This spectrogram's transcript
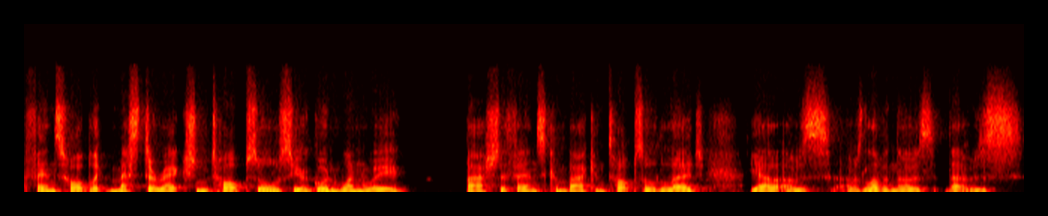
fence hop like misdirection topsoul so you're going one way bash the fence come back and topsoul the ledge. Yeah i was i was loving those. That was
